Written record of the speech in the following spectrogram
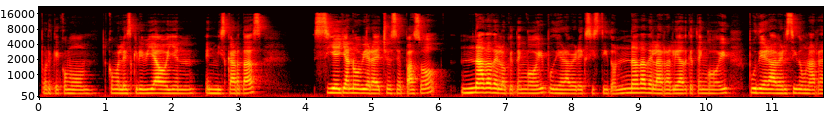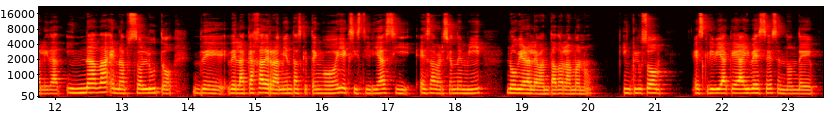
porque como, como le escribía hoy en, en mis cartas, si ella no hubiera hecho ese paso, nada de lo que tengo hoy pudiera haber existido, nada de la realidad que tengo hoy pudiera haber sido una realidad y nada en absoluto de, de, la caja de herramientas que tengo hoy existiría si esa versión de mí no hubiera levantado la mano. Incluso escribía que hay veces en donde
